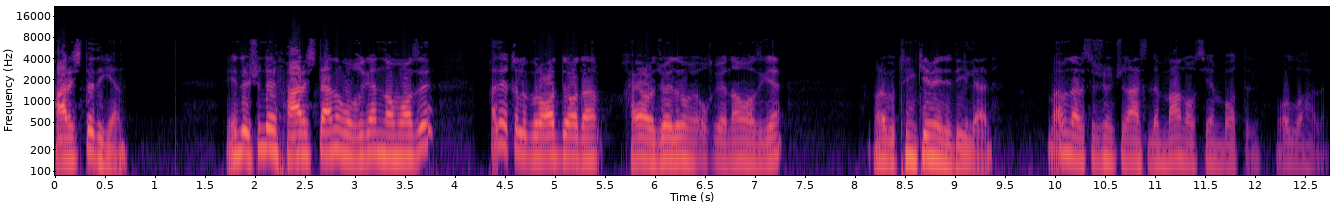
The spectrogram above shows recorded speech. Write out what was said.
farishta degan. Endi shunday farishtani o'qigan namozi qanday qilib bir oddiy odam hayoli joyida bo'lmay o'qigan namoziga mana bu teng kelmaydi deyiladi. Mana bu narsa shuning uchun aslida ma'nosi ham botil. Vallohu alam.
